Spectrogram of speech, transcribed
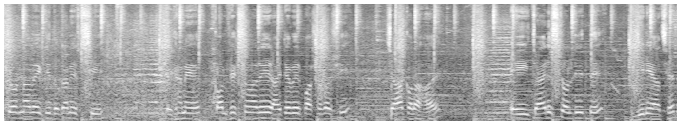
স্টোর নামে একটি দোকানে এসেছি। এখানে কনফেকশনারির আইটেমের পাশাপাশি চা করা হয়। এই চায়ের স্টলটিতে যিনি আছেন,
